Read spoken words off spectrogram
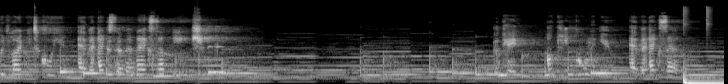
Would like me to call you MXMMXMH. Okay, I'll keep calling you M X M.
